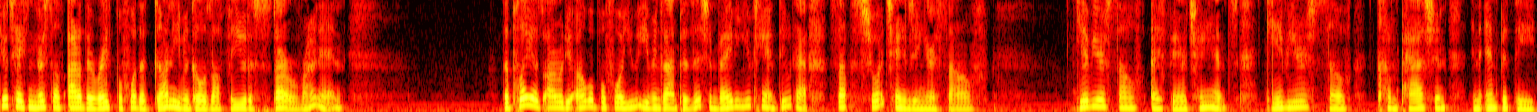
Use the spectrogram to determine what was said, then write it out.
you're taking yourself out of the race before the gun even goes off for you to start running. The play is already over before you even got in position, baby. You can't do that. Stop shortchanging yourself. Give yourself a fair chance. Give yourself compassion and empathy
